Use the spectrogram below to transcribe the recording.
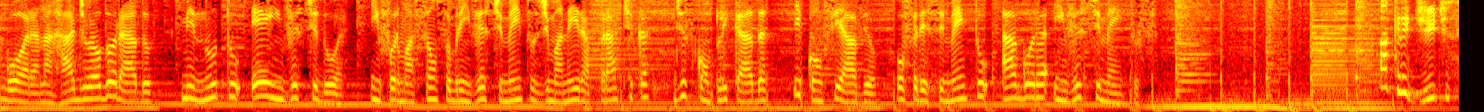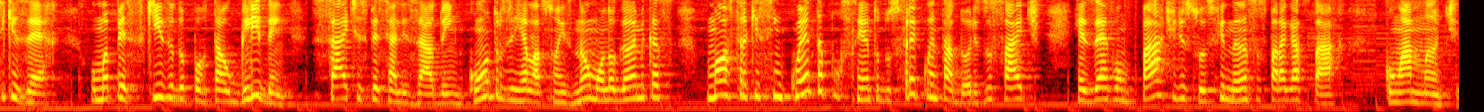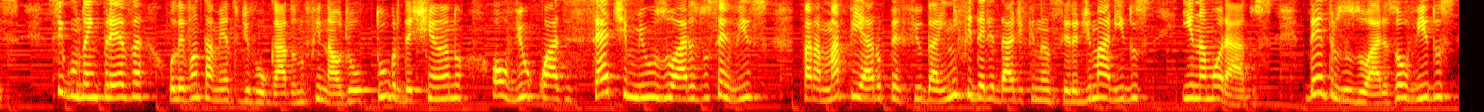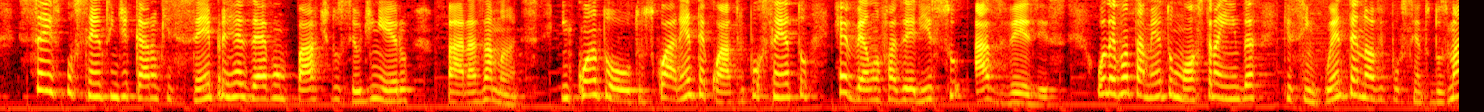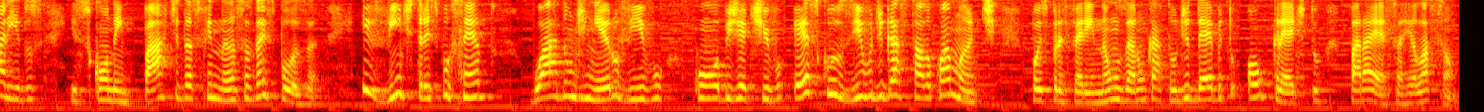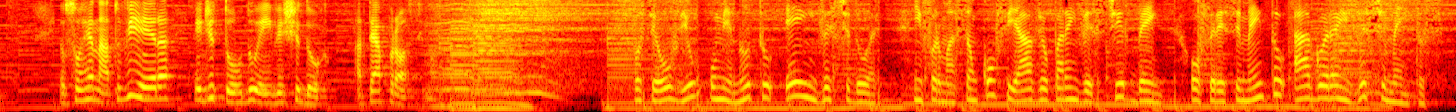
Agora na Rádio Eldorado, Minuto e Investidor. Informação sobre investimentos de maneira prática, descomplicada e confiável. Oferecimento Agora Investimentos. Acredite se quiser. Uma pesquisa do portal Gliden, site especializado em encontros e relações não monogâmicas, mostra que 50% dos frequentadores do site reservam parte de suas finanças para gastar com amantes. Segundo a empresa, o levantamento divulgado no final de outubro deste ano ouviu quase 7 mil usuários do serviço para mapear o perfil da infidelidade financeira de maridos e namorados. Dentre os usuários ouvidos, 6% indicaram que sempre reservam parte do seu dinheiro para as amantes, enquanto outros 44% revelam fazer isso às vezes. O levantamento mostra ainda que 59% dos maridos escondem parte das finanças da esposa e 23% guardam dinheiro vivo com o objetivo exclusivo de gastá-lo com a amante, pois preferem não usar um cartão de débito ou crédito para essa relação. Eu sou Renato Vieira, editor do e Investidor. Até a próxima. Você ouviu o Minuto e Investidor. Informação confiável para investir bem. Oferecimento Agora Investimentos.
